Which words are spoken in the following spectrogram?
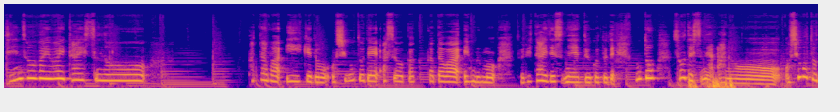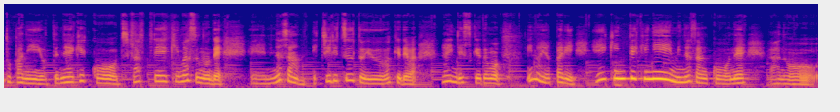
腎臓が弱い体質の方はいいけど、お仕事で汗をかく方は塩分も取りたいですね。ということで、本当そうですね。あの、お仕事とかによってね、結構違ってきますので、えー、皆さん一律というわけではないんですけども、今やっぱり平均的に皆さんこうね、あの、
